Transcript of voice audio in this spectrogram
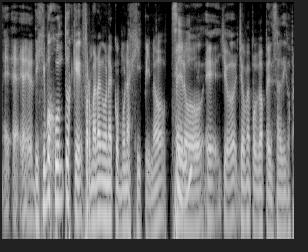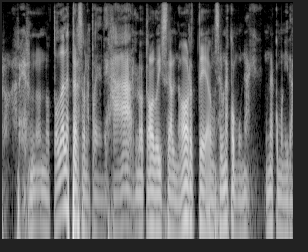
eh, eh, dijimos juntos que formaran una comuna hippie, ¿no? Sí. Pero eh, yo, yo me pongo a pensar, digo, pero a ver, no, no todas las personas pueden dejarlo todo, irse al norte, a ser una comuna, una comunidad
